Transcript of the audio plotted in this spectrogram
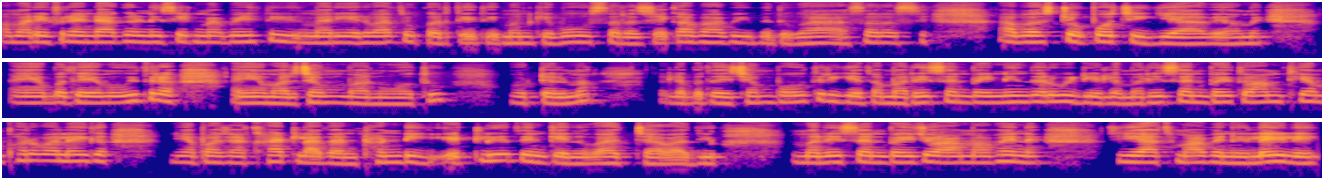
અમારી ફ્રેન્ડ આગળની સીટમાં બેઠતી મારી યાર વાતો કરતી હતી. મને કે, બહુ સરસ છે, કા ભાભી? બધું હા સરસ છે. આ બસ જો પહોંચી ગયા હવે અમે. અહીંયા બધા એમ ઉતર્યા. અહીંયા અમારે જમવાનું હતું હોટલમાં. એટલે બધા જમવા ઉતરી ગયા. તમારા રીસનભાઈ નીંદર ઉડી એટલે અમારે રીસનભાઈ તો આમથી આમ ફરવા લઈ ગયા ત્યાં પાછા ખાટલા હતા ઠંડી એટલી હતી ને કે એની વાત જવા દઉં અમારે રીસનભાઈ જો આમાં હોય ને, જે હાથમાં આવે ને લઈ લઈ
